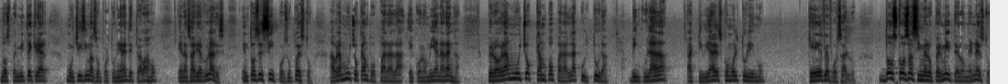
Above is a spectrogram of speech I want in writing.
Nos permite crear muchísimas oportunidades de trabajo en las áreas rurales. Entonces sí, por supuesto, habrá mucho campo para la economía naranja, pero habrá mucho campo para la cultura vinculada a actividades como el turismo, que es reforzarlo. Dos cosas, si me lo permite, don Ernesto,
